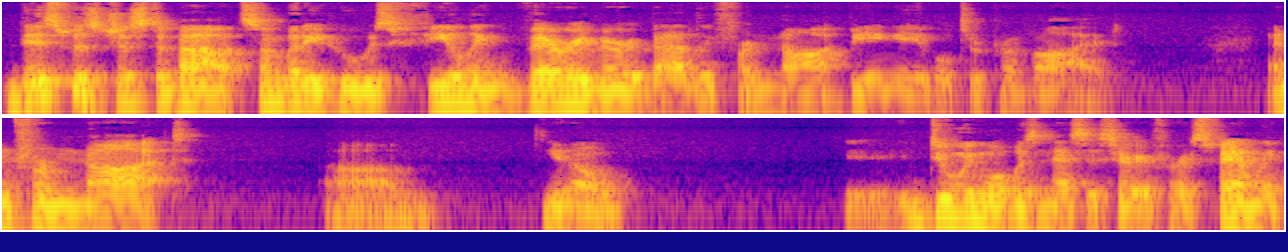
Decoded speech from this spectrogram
This was just about somebody who was feeling very very badly for not being able to provide and for not um, you know doing what was necessary for his family,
